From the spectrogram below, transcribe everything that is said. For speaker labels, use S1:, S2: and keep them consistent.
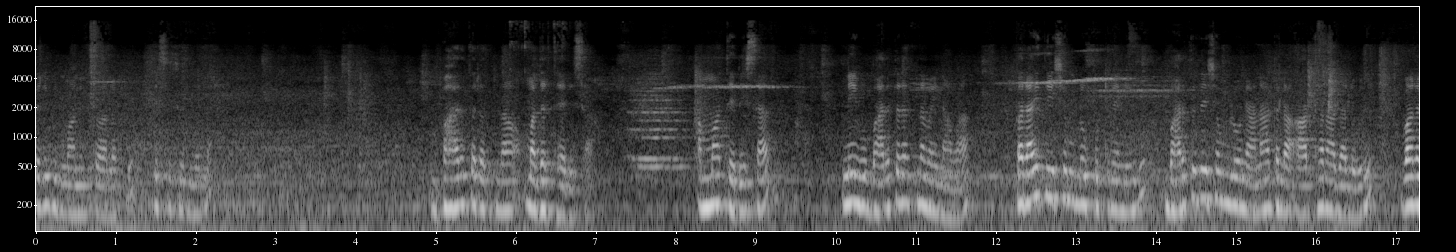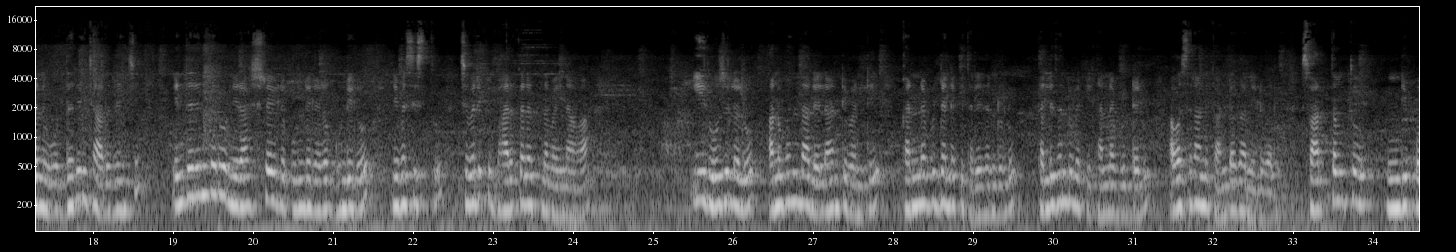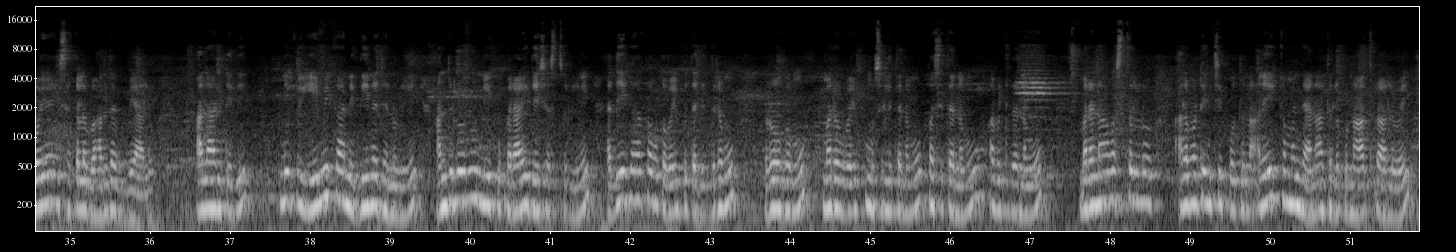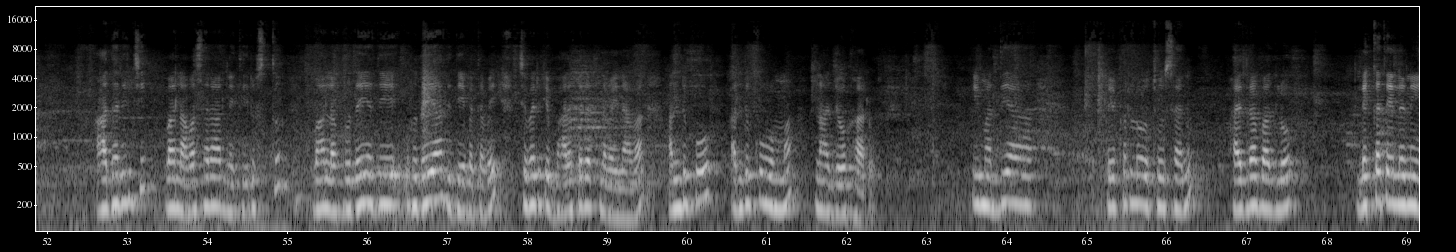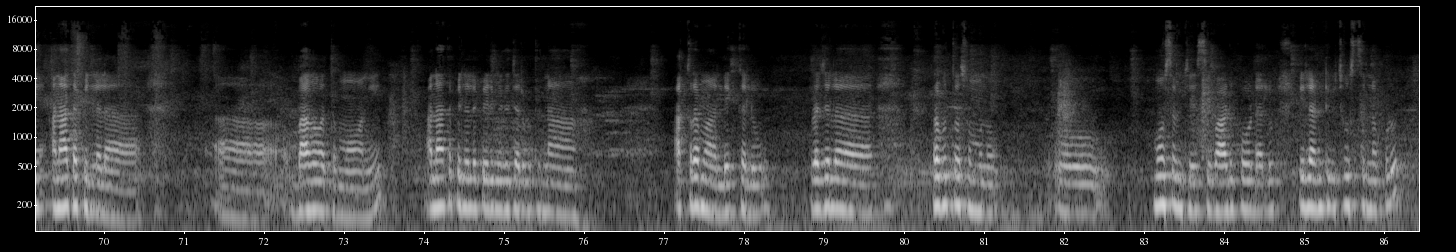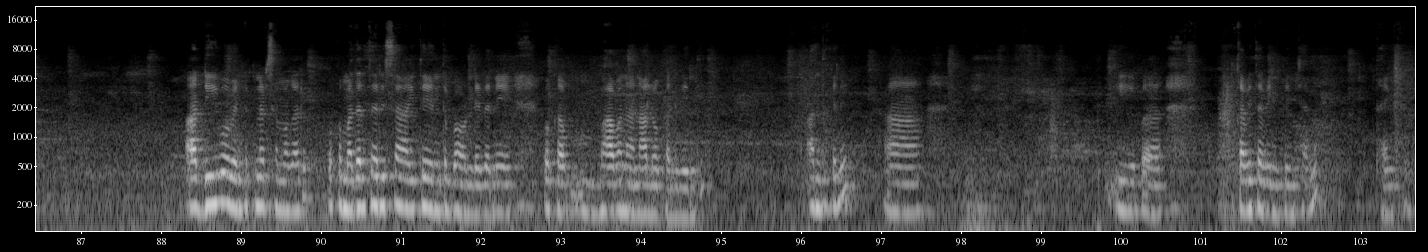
S1: Very good morning to all of you. This is Urmila Bharat Ratna mother Teresa అమ్మ Teresa నీవు భారతరత్నమైనావా పరాయి దేశంలో పుట్టిన నీవు భారతదేశంలోని అనాథల ఆర్ధనాదాలు విని వాళ్ళని ఉద్ధరించి ఆదరించి ఎందరెందరో నిరాశ్రయుల గుండెలలో గుండెలో నివసిస్తూ చివరికి భారతరత్నమైనావా ఈ రోజులలో అనుబంధాలు ఎలాంటివంటే కన్నబిడ్డలకి తల్లిదండ్రులు తల్లిదండ్రులకి కన్నబిడ్డలు అవసరానికి అండగా నిలవరు. స్వార్థంతో నిండిపోయాయి సకల బాంధవ్యాలు అలాంటిది నీకు ఏమీ కాని దీనజనుల్ని అందులోనూ నీకు పరాయి దేశస్థుల్ని అదేగాక ఒకవైపు దరిద్రము రోగము మరోవైపు ముసలితనము పసితనము అవిటితనము మరణావస్థల్లో అలమటించిపోతున్న అనేక మంది అనాథులకు నాథురాలువై ఆదరించి వాళ్ళ అవసరాల్ని తీరుస్తూ వాళ్ళ హృదయ దే హృదయాది దేవతవై చివరికి భారతరత్నమైనావా? అందుకో అందుకో అమ్మ నా జోహారు. ఈ మధ్య పేపర్లో చూశాను హైదరాబాద్లో లెక్క తేలని అనాథ పిల్లల భాగవతము అని. అనాథ పిల్లల పేరు మీద జరుగుతున్న అక్రమ లెక్కలు ప్రజల ప్రభుత్వ సొమ్మును మోసం చేసి వాడుకోవడాలు ఇలాంటివి చూస్తున్నప్పుడు ఆ డిఓ వెంకట గారు ఒక మదర్ తెరిసా అయితే ఎంత బాగుండేదని ఒక భావన నాలో కలిగింది. అందుకని ఈ యొక్క కవిత వినిపించాను. Thank you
